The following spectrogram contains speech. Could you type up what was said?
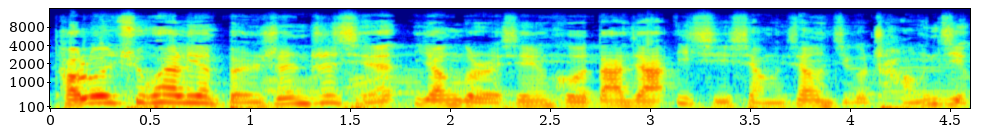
讨论区块链本身之前，秧歌先和大家一起想象几个场景。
